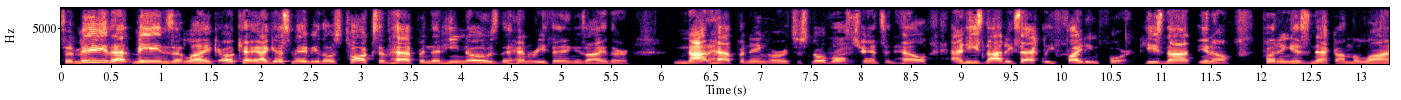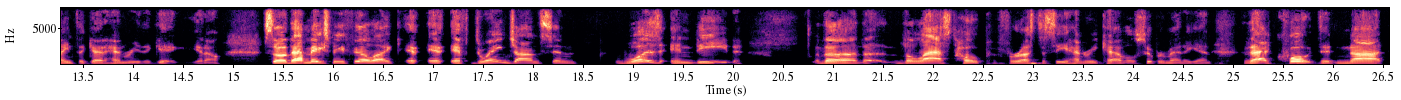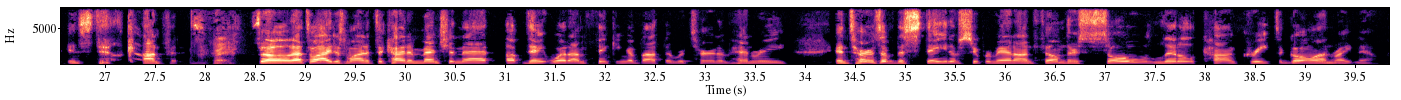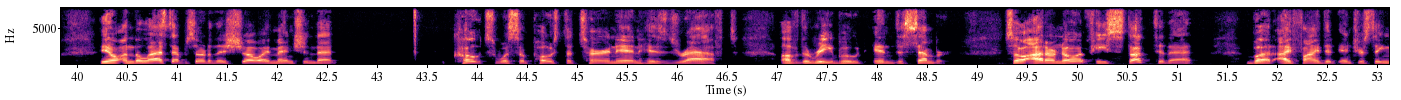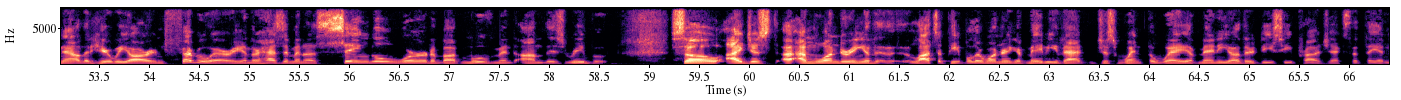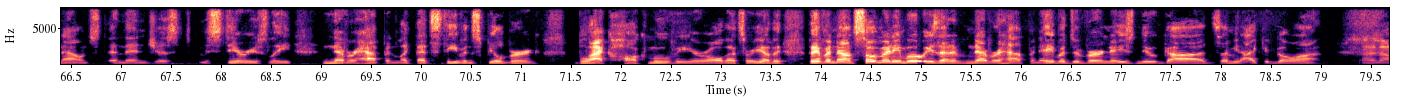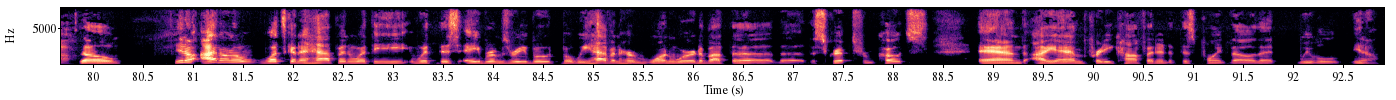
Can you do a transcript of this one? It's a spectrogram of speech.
to me that means that like okay i guess maybe those talks have happened that he knows the henry thing is either not happening or it's a snowball's right. chance in hell and he's not exactly fighting for it he's not you know putting his neck on the line to get henry the gig you know so that makes me feel like if, if, if dwayne johnson was indeed the the the last hope for us to see Henry Cavill Superman again. That quote did not instill confidence. Right. So that's why I just wanted to kind of mention that, update what I'm thinking about the return of Henry. In terms of the state of Superman on film, there's so little concrete to go on right now. You know, on the last episode of this show, I mentioned that Coates was supposed to turn in his draft of the reboot in December. So I don't know if he stuck to that, but I find it interesting now that here we are in February and there hasn't been a single word about movement on this reboot. So I just I'm wondering. Lots of people are wondering if maybe that just went the way of many other DC projects that they announced and then just mysteriously never happened, like that Steven Spielberg Blackhawk movie or all that sort. Of, yeah, they they've announced so many movies that have never happened. Ava DuVernay's New Gods. I mean, I could go on. I know. So you know, I don't know what's going to happen with the with this Abrams reboot, but we haven't heard one word about the the, the script from Coates. And I am pretty confident at this point, though, that we will, you know,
